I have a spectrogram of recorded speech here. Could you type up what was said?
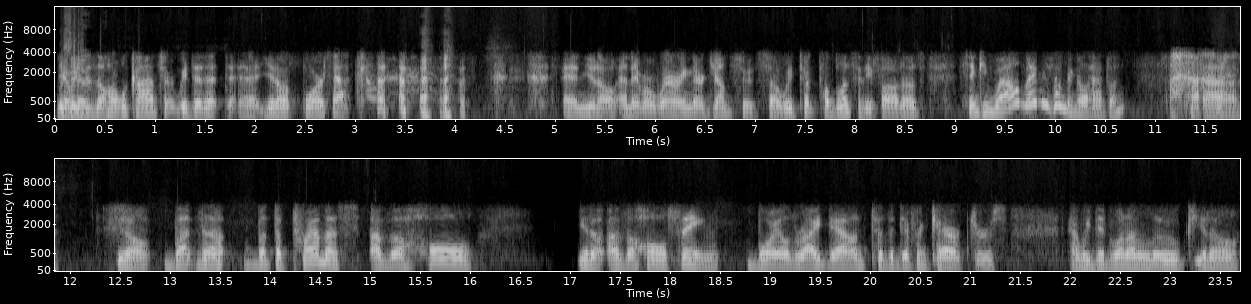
Yeah, we a- did the whole concert. We did it, uh, you know, four sets. and you know, and they were wearing their jumpsuits. So we took publicity photos, thinking, well, maybe something will happen. uh, you know, but the but the premise of the whole, you know, of the whole thing boiled right down to the different characters, and we did one on Luke, you know,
